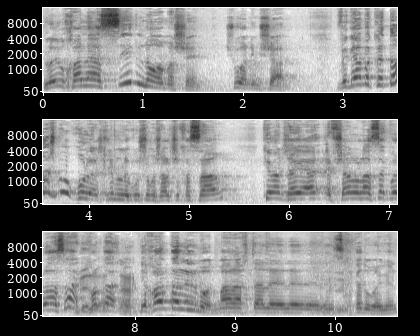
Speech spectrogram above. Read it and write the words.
לא יוכל להשיג נועם השם, שהוא הנמשל. וגם הקדוש ברוך הוא לא ישלים לבוש המשל שחסר, כיוון שהיה אפשר לו לעסוק ולא עסק. ולא יכולת, עסק. יכולת ללמוד, מה הלכת לשחק כדורגל?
